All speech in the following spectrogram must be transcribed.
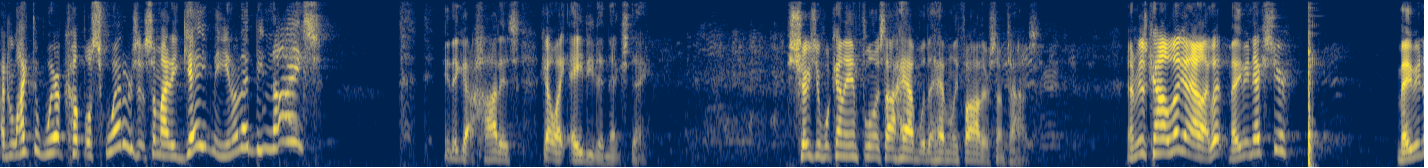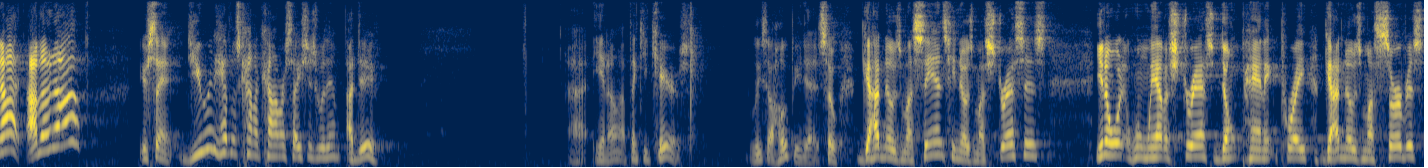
I'd like to wear a couple sweaters that somebody gave me. You know, that'd be nice. and it got hot as, got like 80 the next day. Shows you what kind of influence I have with the Heavenly Father sometimes. And I'm just kind of looking at it like, what, maybe next year? Maybe not. I don't know. You're saying, do you really have those kind of conversations with him? I do. Uh, you know, I think he cares. At least I hope he does. So God knows my sins, he knows my stresses, you know what? When we have a stress, don't panic, pray. God knows my service.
